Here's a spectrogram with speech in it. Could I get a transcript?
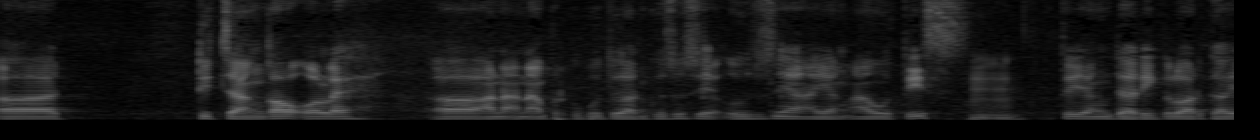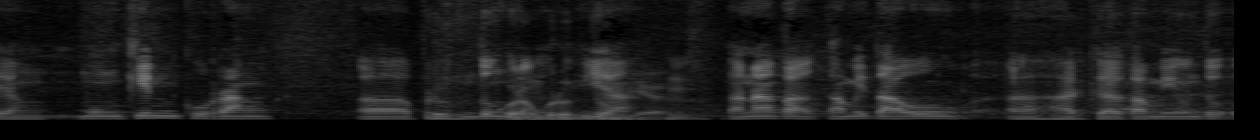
eh, dijangkau oleh eh, anak-anak berkebutuhan khusus ya, khususnya yang autis. Itu yang dari keluarga yang mungkin kurang eh, beruntung. Kurang gitu. beruntung. Iya. Karena ka- kami tahu eh, harga kami untuk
